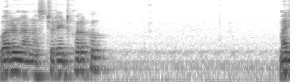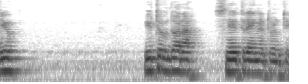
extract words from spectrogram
వారు నన్ను స్టూడెంట్ కొరకు మరియు యూట్యూబ్ ద్వారా స్నేహితుడైనటువంటి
